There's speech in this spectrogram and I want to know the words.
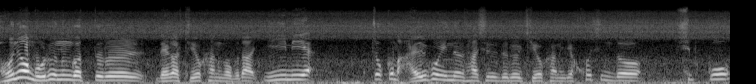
전혀 모르는 것들을 내가 기억하는 것보다 이미 조금 알고 있는 사실들을 기억하는 게 훨씬 더 쉽고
